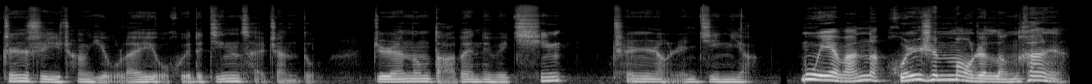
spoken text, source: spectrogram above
真是一场有来有回的精彩战斗。居然能打败那位亲，真让人惊讶。木叶丸呢，浑身冒着冷汗呀。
